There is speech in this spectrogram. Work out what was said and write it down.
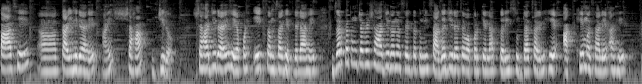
पाच हे काळी मिरे आहेत आणि शहा जिरं. शहा जिरं आहे हे आपण एक चमचा घेतलेला आहे. जर का तुमच्याकडे शहा जिरं नसेल तर तुम्ही साधं जिऱ्याचा वापर केला तरीसुद्धा चालेल. हे अख्खे मसाले आहेत.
